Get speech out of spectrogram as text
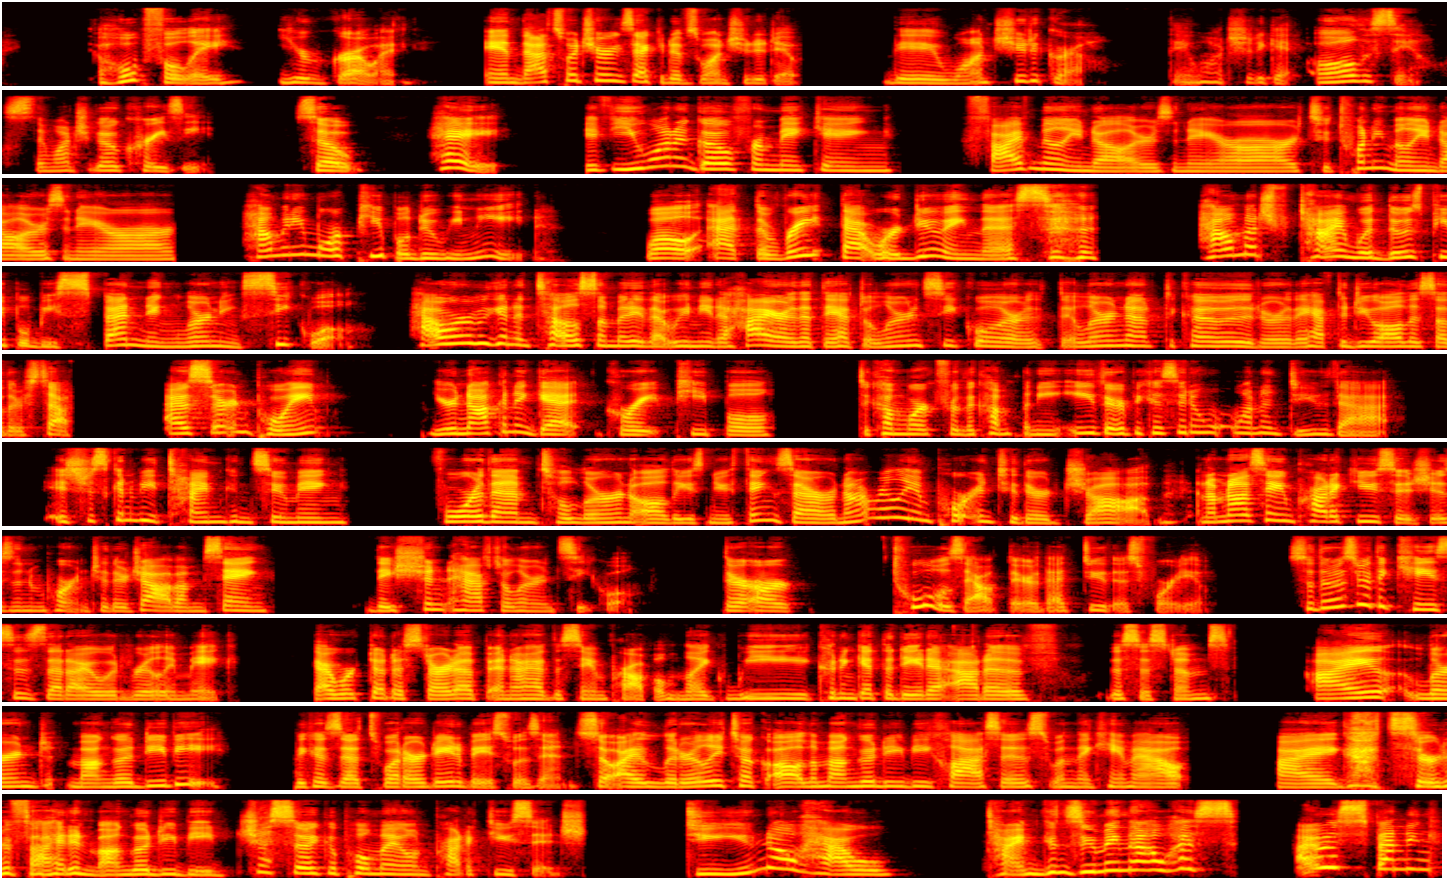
Hopefully, you're growing. And that's what your executives want you to do. They want you to grow. They want you to get all the sales. They want you to go crazy. So, hey, if you want to go from making $5 million in ARR to $20 million in ARR, how many more people do we need? Well, at the rate that we're doing this, how much time would those people be spending learning SQL? How are we going to tell somebody that we need to hire that they have to learn SQL or they learn how to code or they have to do all this other stuff? At a certain point, you're not going to get great people to come work for the company either because they don't want to do that. It's just going to be time consuming for them to learn all these new things that are not really important to their job. And I'm not saying product usage isn't important to their job. I'm saying they shouldn't have to learn SQL. There are tools out there that do this for you. So those are the cases that I would really make. I worked at a startup and I had the same problem. Like we couldn't get the data out of the systems. I learned MongoDB because that's what our database was in. So I literally took all the MongoDB classes when they came out. I got certified in MongoDB just so I could pull my own product usage. Do you know how time consuming that was? I was spending,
